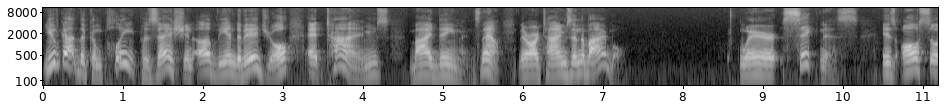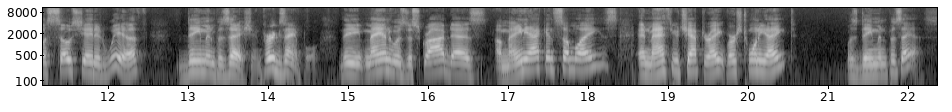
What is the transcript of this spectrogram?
you've got the complete possession of the individual at times by demons. Now, there are times in the Bible where sickness is also associated with demon possession. For example, the man who is described as a maniac in some ways in Matthew chapter 8 verse 28 was demon possessed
